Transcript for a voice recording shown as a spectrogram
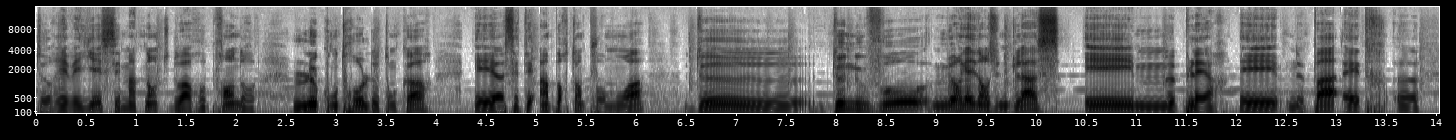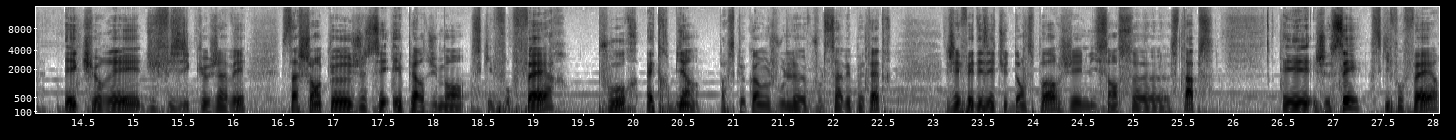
te réveiller, c'est maintenant que tu dois reprendre le contrôle de ton corps et euh, c'était important pour moi de de nouveau me regarder dans une glace et me plaire et ne pas être écœuré du physique que j'avais, sachant que je sais éperdument ce qu'il faut faire pour être bien. Parce que comme vous le, savez peut-être, j'ai fait des études dans le sport, j'ai une licence euh, STAPS, et je sais ce qu'il faut faire,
